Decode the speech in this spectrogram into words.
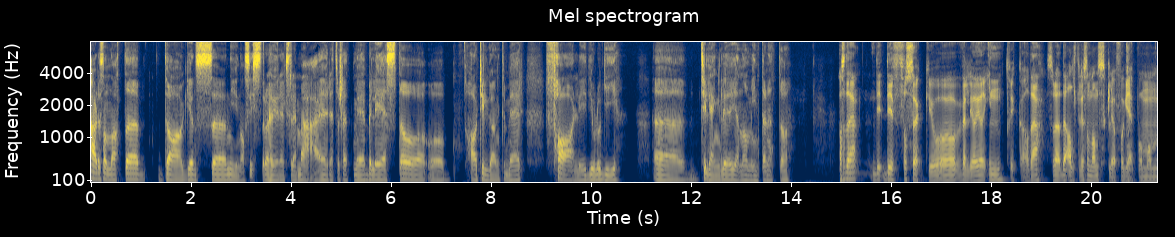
er det sånn at eh, uh, nynazister og høyreekstreme er rett og slett mer beleste og, og har tilgang til mer farlig ideologi uh, tilgjengelig gjennom internett og Altså det, de, de, forsøker jo å, veldig å gjøre inntrykk av det, så det, det er alltid liksom vanskelig å få grep om om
